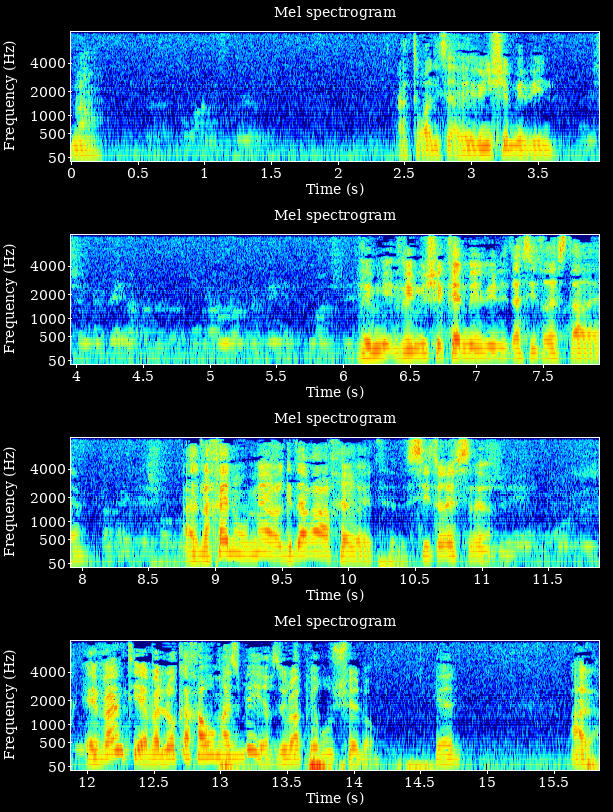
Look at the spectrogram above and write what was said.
מה? התורה נסתרת. ומי שמבין? מי שמבין, אבל אולי הוא לא מבין את מה ש... ומי, שכן מבין את הסתרי סתריה? אז לכן הוא אומר הגדרה אחרת. סתרי ס... אנשים, הבנתי, אבל לא ככה הוא מסביר, זה לא הפירוש שלו, כן? הלאה.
